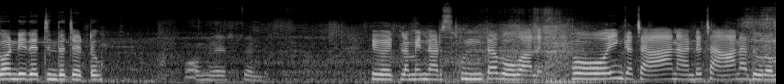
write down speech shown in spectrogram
ఇగోండి ఇదే చింత చెట్టు. ఇక ఇట్లా మీరు నడుచుకుంటా పోవాలి. ఓ ఇంకా చాలా అంటే చాలా దూరం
